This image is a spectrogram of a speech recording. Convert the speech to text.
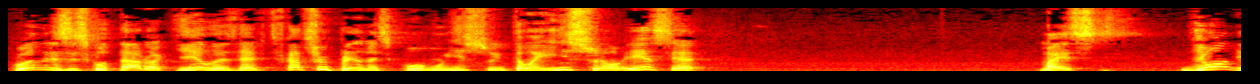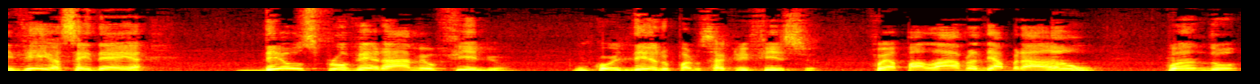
Quando eles escutaram aquilo, eles devem ter ficado surpresos, mas como isso? Então é isso? Esse é mas de onde veio essa ideia? Deus proverá, meu filho, um cordeiro para o sacrifício. Foi a palavra de Abraão quando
